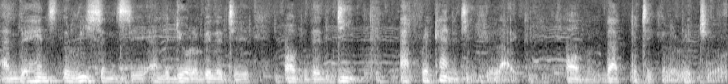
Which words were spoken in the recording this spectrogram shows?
And hence the recency and the durability of the deep Africanity, if you like, of that particular ritual.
